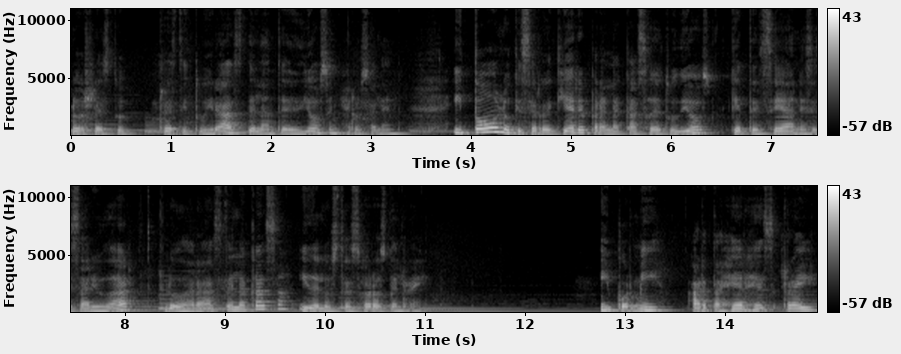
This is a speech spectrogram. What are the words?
los restituirás delante de Dios en Jerusalén. y todo lo que se requiere para la casa de tu Dios que te sea necesario dar, lo darás de la casa y de los tesoros del rey. Y por mí, Artajerjes, rey,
